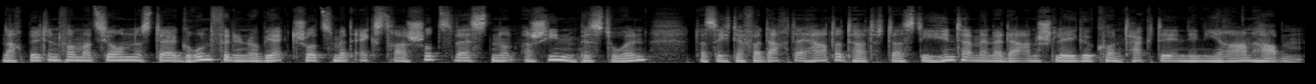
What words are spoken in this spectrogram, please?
Nach Bildinformationen ist der Grund für den Objektschutz mit extra Schutzwesten und Maschinenpistolen, dass sich der Verdacht erhärtet hat, dass die Hintermänner der Anschläge Kontakte in den Iran haben.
